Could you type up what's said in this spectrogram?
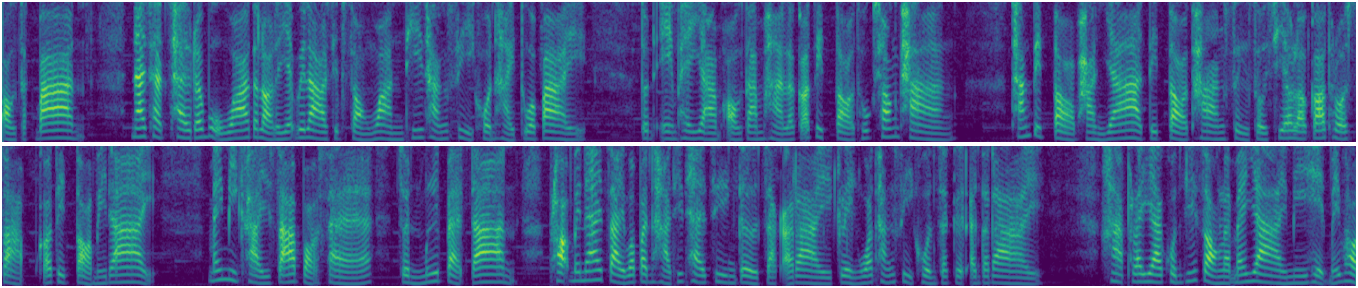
ออกจากบ้านนายชัดชัยระบุว่าตลอดระยะเวลา 12 วันที่ทั้ง 4 คนหายตัวไป ตนเองพยายามออกตามหาแล้วก็ติดต่อทุกช่องทาง ทั้งติดต่อผ่านญาติ ติดต่อทางสื่อโซเชียลแล้วก็โทรศัพท์ ก็ติดต่อไม่ได้ ไม่มีใครทราบเบาะแส จนมืดแปดด้าน เพราะไม่แน่ใจว่าปัญหาที่แท้จริงเกิดจากอะไร เกรงว่าทั้งสี่คนจะเกิดอันตราย หากภรรยาคนที่สองและแม่ยายมีเหตุไม่พอ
